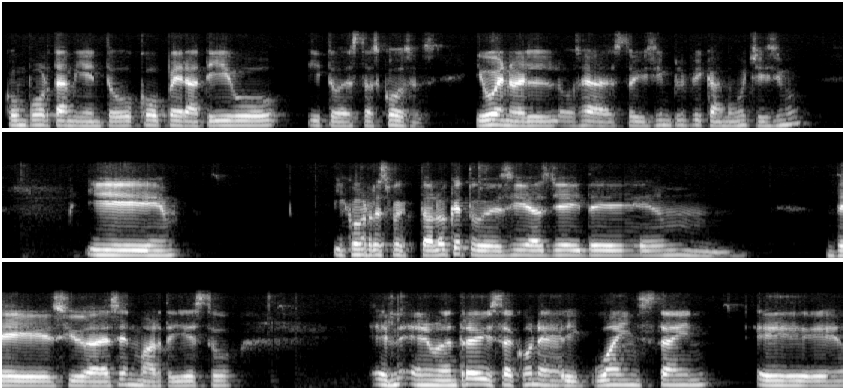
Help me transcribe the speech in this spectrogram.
comportamiento cooperativo y todas estas cosas? Y bueno, él, o sea, estoy simplificando muchísimo. Y, y con respecto a lo que tú decías, Jay, de, mm, de ciudades en Marte y esto, en, en una entrevista con Eric Weinstein, eh,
